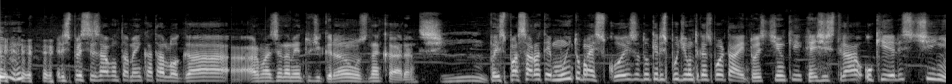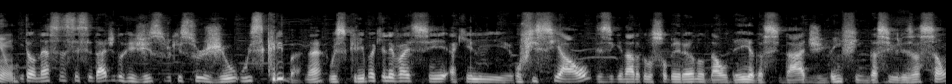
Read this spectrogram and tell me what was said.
Eles precisavam também catalogar armazenamento de grãos, né, cara? Sim. Eles passaram a ter muito mais coisa do que eles podiam transportar, então eles tinham que registrar o que eles tinham. Então, nessa necessidade do registro que surgiu o escriba, né? O escriba que ele vai ser aquele oficial designado pelo soberano da aldeia, da cidade, enfim, da civilização.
